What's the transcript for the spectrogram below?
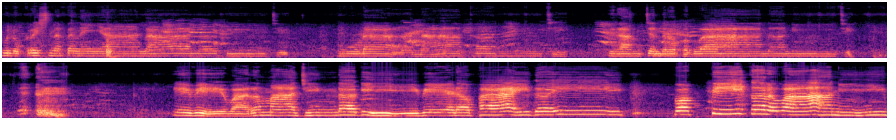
બોલો, કૃષ્ણ કનૈયા લાલ કી છે ભોળાનાથની રામચંદ્ર ભગવાનની છે એ વારમાં જિંદગી વેડફાઈ ગઈ. ભક્તિ કરવાની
